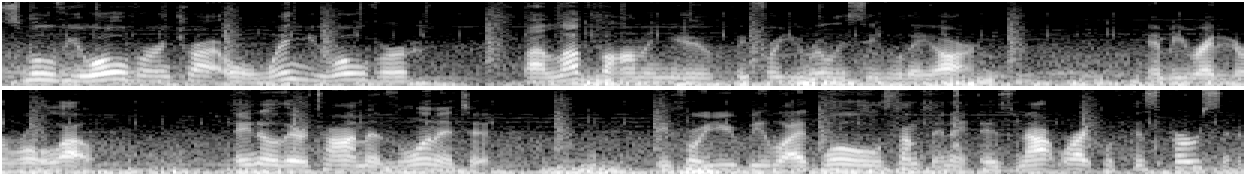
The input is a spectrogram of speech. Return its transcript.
smooth you over and try or win you over by love bombing you before you really see who they are and be ready to roll out. They know their time is limited before you be like, whoa, something is not right with this person.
